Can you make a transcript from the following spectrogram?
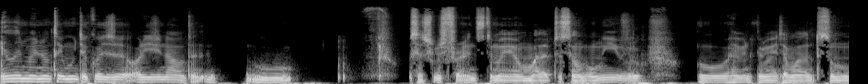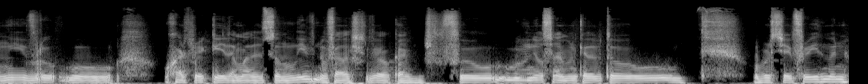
ele também não tem muita coisa original. O, o Search Friends também é uma adaptação de um livro. O Heaven Cremate é uma adaptação de um livro. O, o Heartbreak Kid é uma adaptação um livro. Não foi ela que escreveu, ok. Foi o Neil Simon que adaptou o, Bruce J. Friedman.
